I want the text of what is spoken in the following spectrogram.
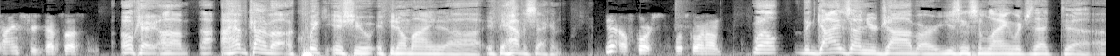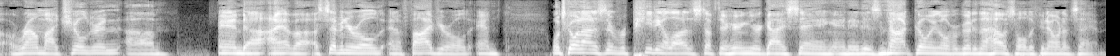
Pine Street. That's us. Okay. Um, I I have kind of a, a quick issue, if you don't mind, uh, if you have a second. Yeah, of course. What's going on? Well, the guys on your job are using some language that uh, around my children, um, and uh, I have a, a seven-year-old and a five-year-old, and what's going on is they're repeating a lot of the stuff they're hearing your guys saying, and it is not going over good in the household, if you know what I'm saying.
